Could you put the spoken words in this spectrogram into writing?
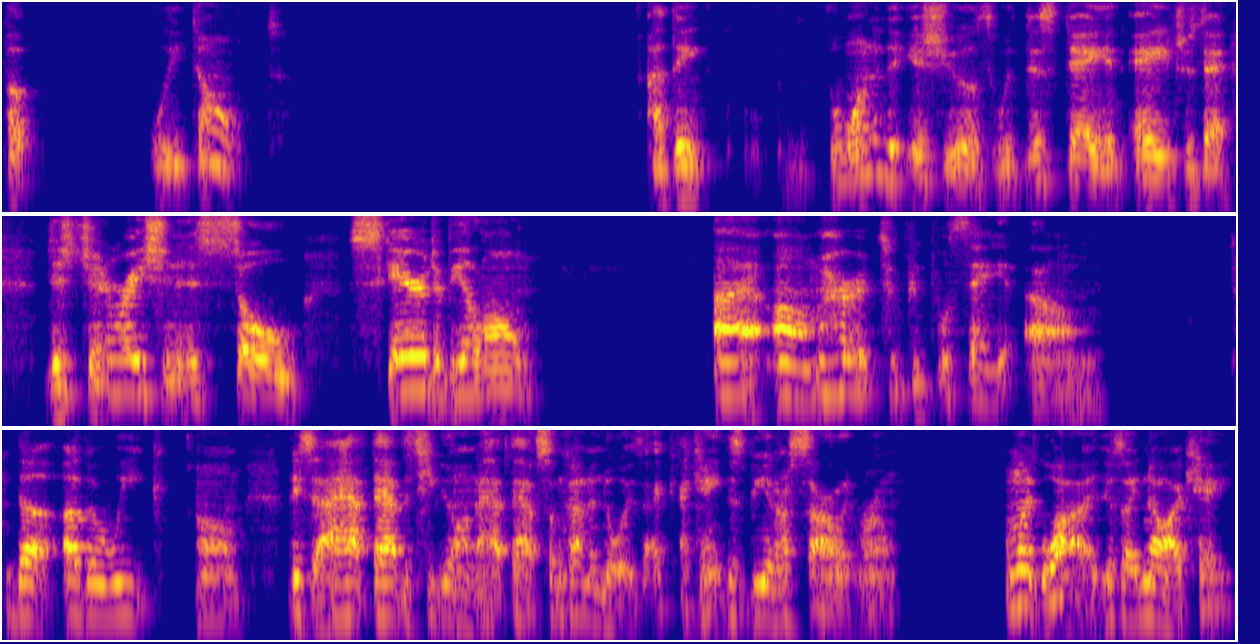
But we don't. I think one of the issues with this day and age is that this generation is so scared to be alone. I um heard two people say um the other week um they said I have to have the TV on. I have to have some kind of noise. I, I can't just be in our silent room. I'm like, why? It's like, no, I can't.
